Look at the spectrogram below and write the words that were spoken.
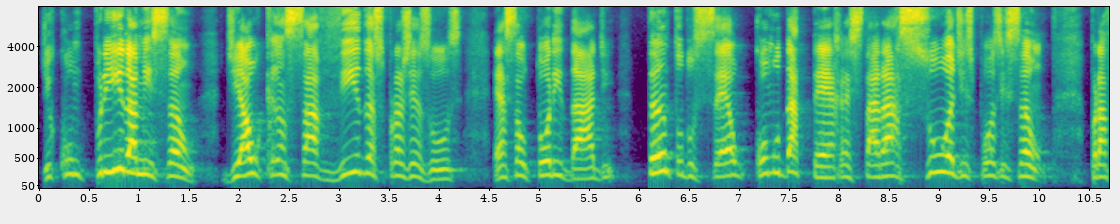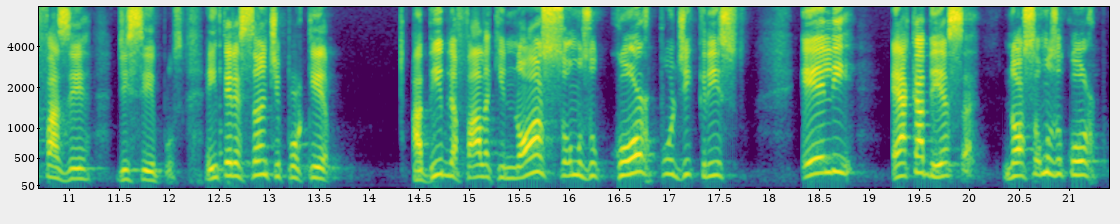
de cumprir a missão, de alcançar vidas para Jesus, essa autoridade, tanto do céu como da terra, estará à sua disposição para fazer discípulos. É interessante porque a Bíblia fala que nós somos o corpo de Cristo. Ele é a cabeça, nós somos o corpo.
